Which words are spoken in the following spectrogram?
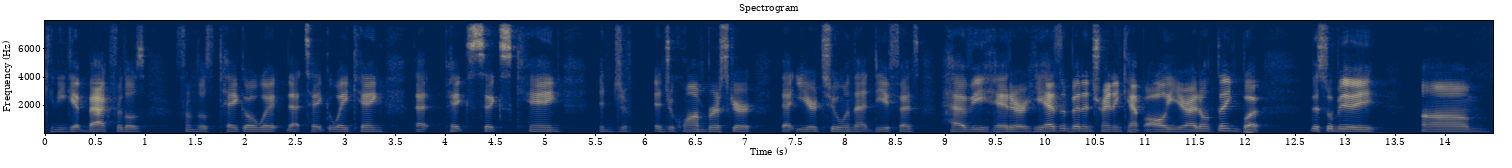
Can he get back for those from those takeaway that takeaway king, that pick six king, and, ja- and Jaquan Brisker that year two in that defense, heavy hitter. He hasn't been in training camp all year, I don't think, but this will be um,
